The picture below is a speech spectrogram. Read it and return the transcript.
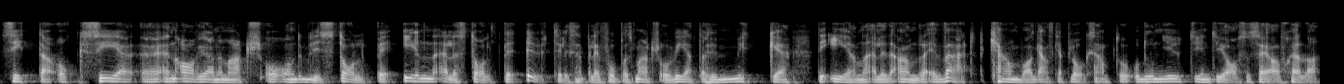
sitta och se eh, en avgörande match och om det blir stolpe in eller stolpe ut till exempel i en fotbollsmatch och veta hur mycket det ena eller det andra är värt kan vara ganska plågsamt och, då njuter ju inte jag så att säga av själva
